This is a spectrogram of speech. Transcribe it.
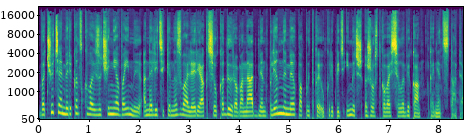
В отчете американского изучения войны аналитики назвали реакцию Кадырова на обмен пленными попыткой укрепить имидж жесткого силовика. Конец статы.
